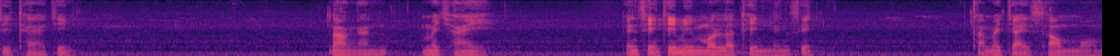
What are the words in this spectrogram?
ที่แท้จริง นอกนั้นไม่ใช่ เป็นสิ่งที่มีมลทินหนึ่งสิ่ง ทำให้ใจเศร้าหมอง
